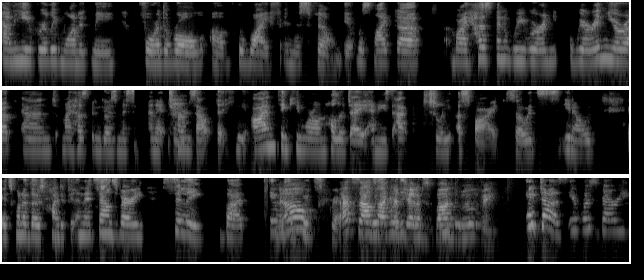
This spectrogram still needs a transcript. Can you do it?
and he really wanted me for the role of the wife in this film. It was like uh, my husband we were in we were in Europe and my husband goes missing and it mm. turns out that he I'm thinking we're on holiday and he's actually a spy. So it's you know it's one of those kind of and it sounds very silly but it was no, a good script. That sounds like really a James good. Bond movie. It does. It was very,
